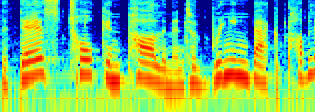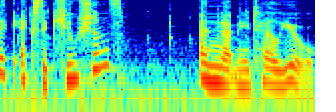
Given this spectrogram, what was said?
that there's talk in Parliament of bringing back public executions? And let me tell you,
